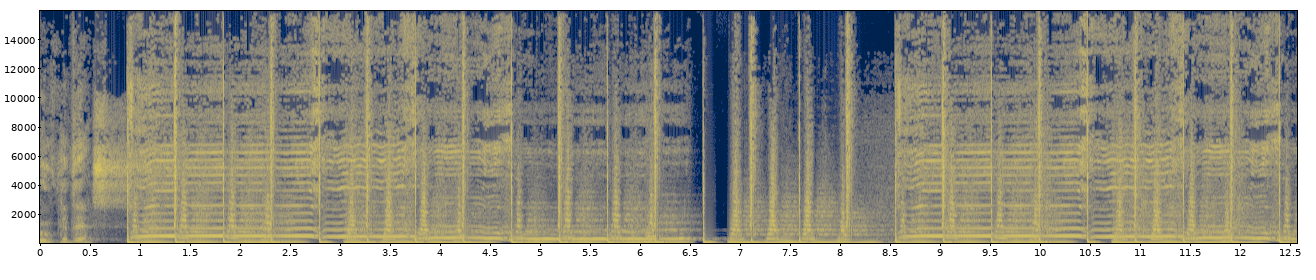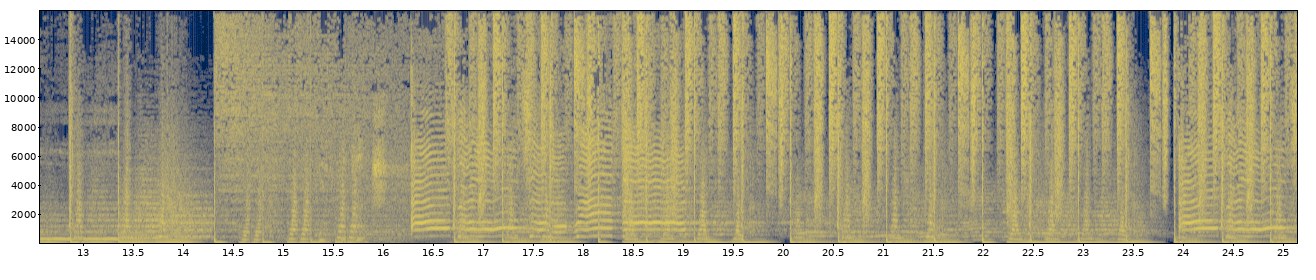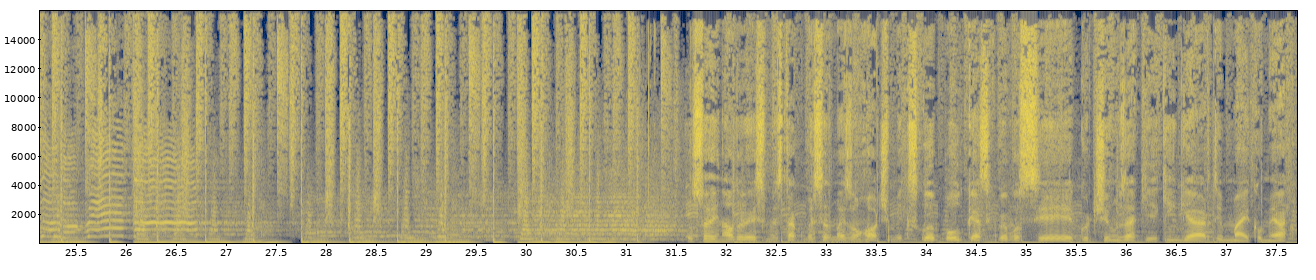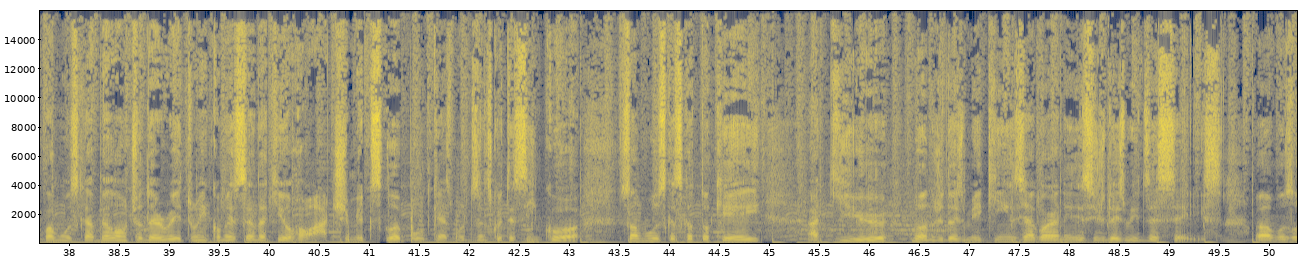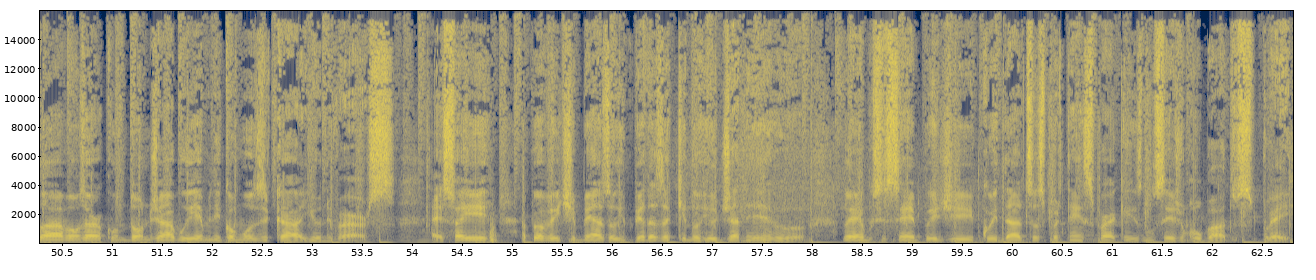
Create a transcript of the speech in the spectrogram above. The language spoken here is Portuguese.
Groove to this. Sou Reinaldo Veríssimo e está começando mais um Hot Mix Club Podcast pra você. Curtimos aqui King Art e Michael Miyako com a música Belong to the Rhythm. Começando aqui o Hot Mix Club Podcast número 255. Só músicas que eu toquei aqui no ano de 2015 e agora no início de 2016. Vamos lá, vamos lá com Don Diabo e Eminem com a música Universe. É isso aí, aproveite bem as Olimpíadas aqui no Rio de Janeiro. Lembre-se sempre de cuidar dos seus pertences para que eles não sejam roubados por aí.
